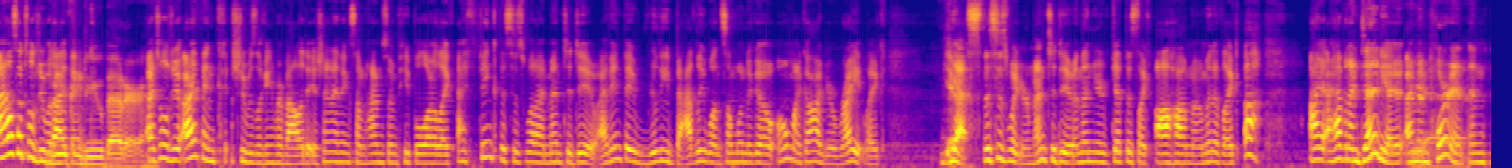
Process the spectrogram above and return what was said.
I also told you what you I can think. do better. I told you, I think she was looking for validation. I think sometimes when people are like, I think this is what I meant to do, I think they really badly want someone to go, oh my God, you're right. Like, Yeah. yes, this is what you're meant to do. And then you get this like aha moment of like, oh, I, I have an identity. I, I'm Yeah. important. And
